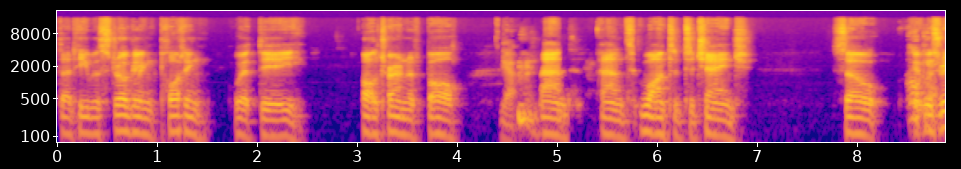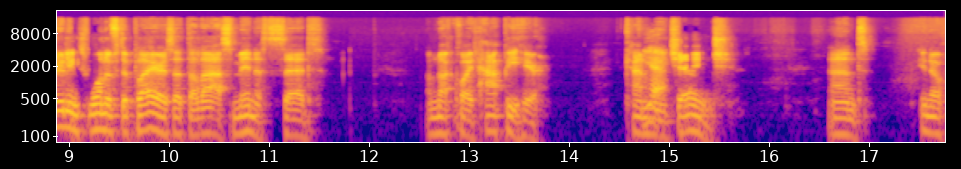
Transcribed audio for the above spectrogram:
that he was struggling putting with the alternate ball Yeah. and and wanted to change? So it was really one of the players at the last minute said, "I'm not quite happy here. Can Yeah. we change?" And you know,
